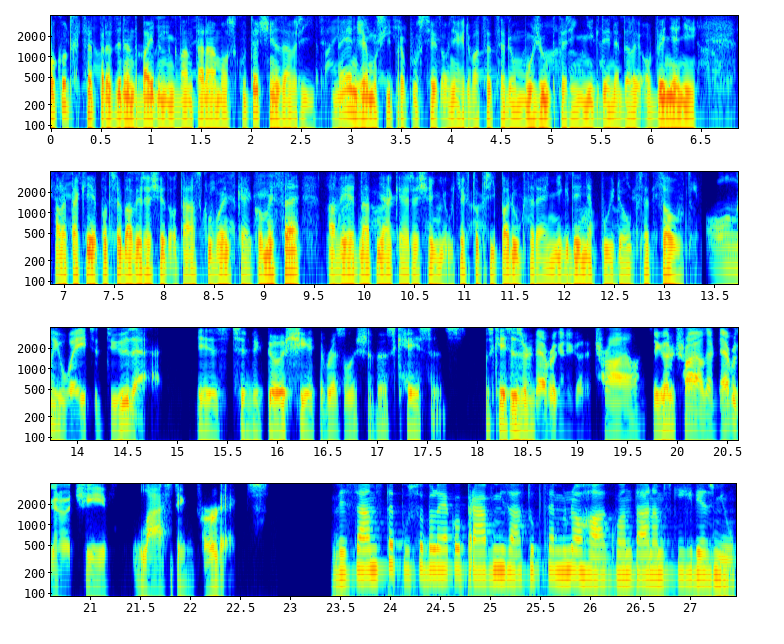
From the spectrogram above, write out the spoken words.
Pokud chce prezident Biden Guantanamo skutečně zavřít, nejenže musí propustit o něch 27 mužů, kteří nikdy nebyli obviněni, ale taky je potřeba vyřešit otázku vojenské komise a vyjednat nějaké řešení u těchto případů, které nikdy nepůjdou před soud. Those cases are never going to go to trial. If they go to trial, they're never going to achieve lasting verdicts. Vy sám jste působil jako právní zástupce mnoha guantánamských vězňů.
